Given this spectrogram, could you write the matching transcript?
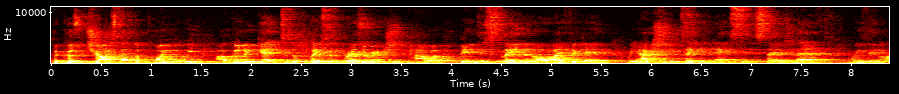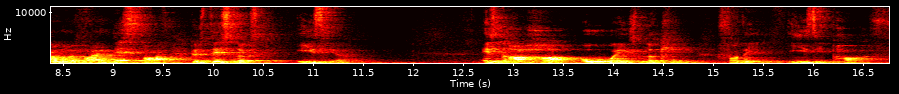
because just at the point that we are going to get to the place of resurrection power being displayed in our life again, we actually take an exit stage left and we think, I want to find this path because this looks easier. Isn't our heart always looking for the easy path.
